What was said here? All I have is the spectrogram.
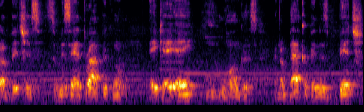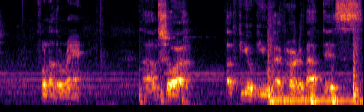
up, bitches? It's the misanthropic one, aka He Who Hungers, and I'm back up in this bitch for another rant. I'm sure a few of you have heard about this.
